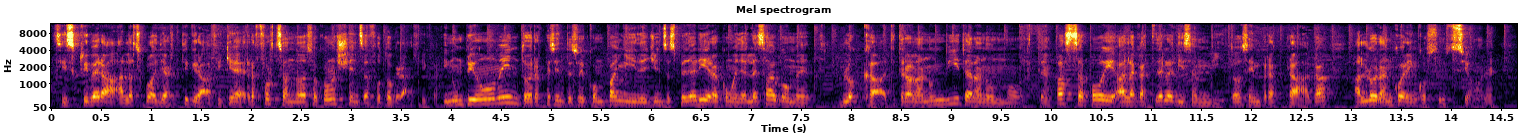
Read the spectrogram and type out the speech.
Si iscriverà alla scuola di arti grafiche rafforzando la sua conoscenza fotografica. In un primo momento rappresenta i suoi compagni di degenza ospedaliera come delle sagome bloccate tra la non vita e la non morte. Passa poi alla cattedrale di San Vito, sempre a Praga, allora ancora in costruzione,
